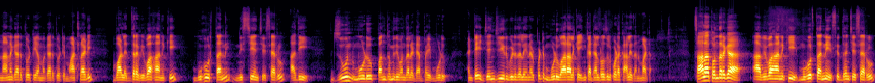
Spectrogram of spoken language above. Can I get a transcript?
నాన్నగారితోటి అమ్మగారితోటి మాట్లాడి వాళ్ళిద్దరి వివాహానికి ముహూర్తాన్ని నిశ్చయం చేశారు. అది జూన్ మూడు పంతొమ్మిది వందల డెబ్భై మూడు. అంటే జంజీర్ విడుదలైనప్పటి మూడు వారాలకే ఇంకా నెల రోజులు కూడా కాలేదన్నమాట. చాలా తొందరగా ఆ వివాహానికి ముహూర్తాన్ని సిద్ధం చేశారు.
